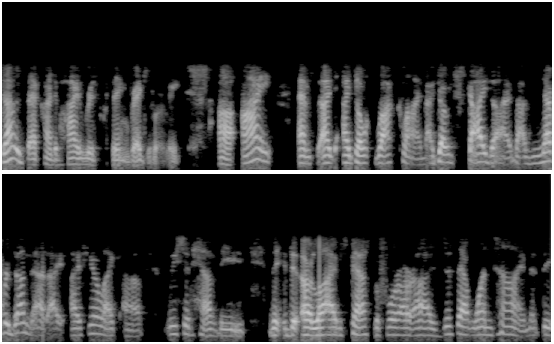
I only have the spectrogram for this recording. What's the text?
does that kind of high risk thing regularly. Uh, I am, I, I don't rock climb. I don't skydive. I've never done that. I, I feel like uh, we should have the, the, the, our lives pass before our eyes just that one time at the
